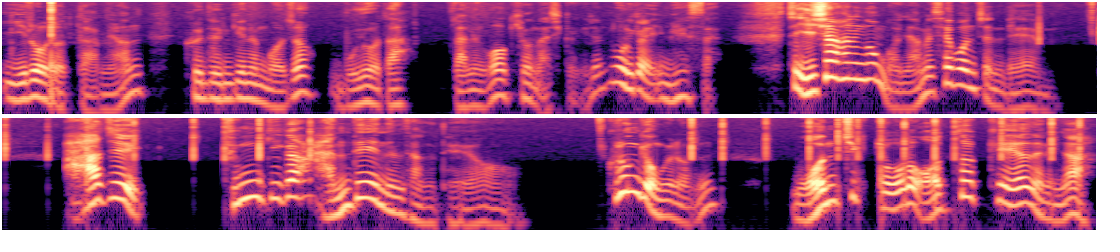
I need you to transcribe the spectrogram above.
이루어졌다면 그 등기는 뭐죠? 무효다라는 거 기억나실 거죠? 이거 우리가 이미 했어요. 자, 이 시를 하는 건 뭐냐면 세 번째인데 아직 등기가 안 돼 있는 상태예요. 그런 경우에는 원칙적으로 어떻게 해야 되느냐?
